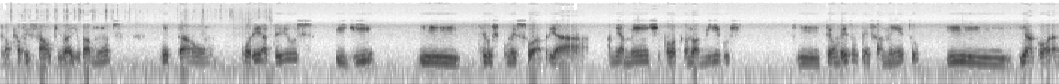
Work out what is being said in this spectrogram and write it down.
é uma profissão que vai ajudar muitos. Então, orei a Deus, pedi e Deus começou a abrir a, a minha mente, colocando amigos que têm o mesmo pensamento e, e agora,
